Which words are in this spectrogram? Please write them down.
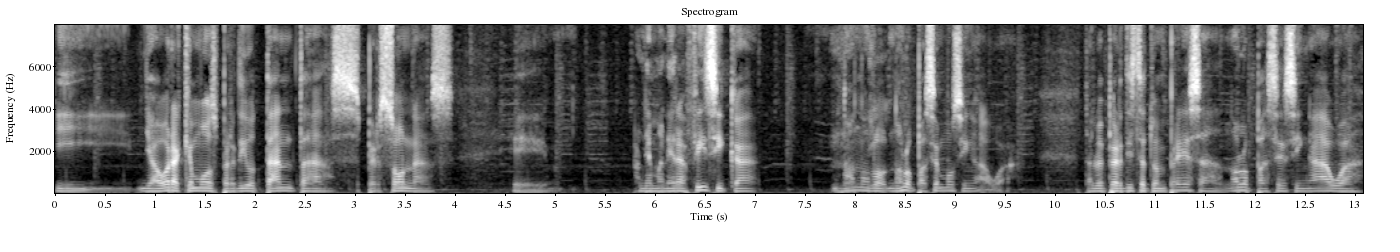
Y, ahora que hemos perdido tantas personas eh, de manera física, no, no lo, no lo pasemos sin agua. Tal vez perdiste tu empresa, no lo pases sin agua.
